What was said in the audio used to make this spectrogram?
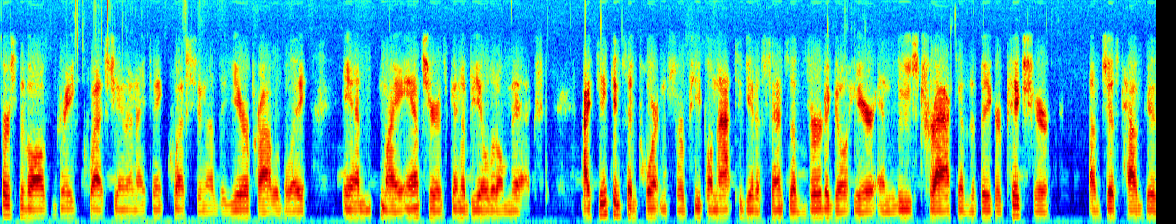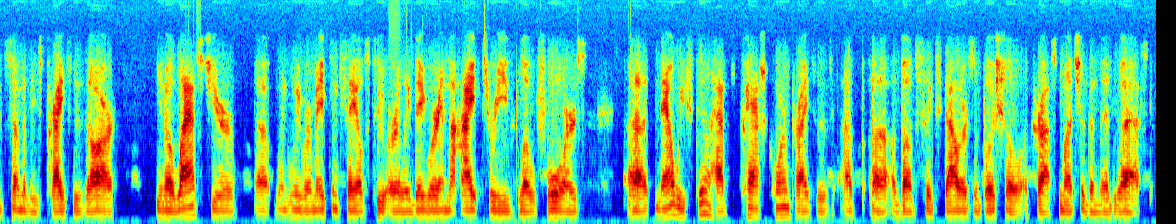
first of all, great question, and I think question of the year probably. And my answer is going to be a little mixed. I think it's important for people not to get a sense of vertigo here and lose track of the bigger picture of just how good some of these prices are. You know, last year uh, when we were making sales too early, they were in the high threes, low fours. Uh, now we still have cash corn prices up uh, above six dollars a bushel across much of the Midwest.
